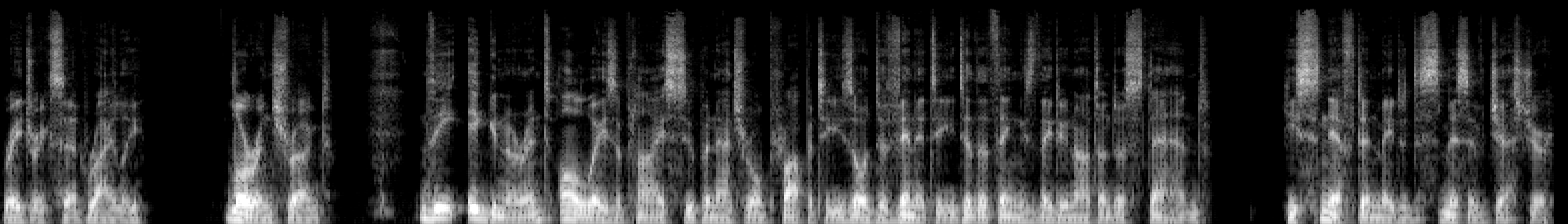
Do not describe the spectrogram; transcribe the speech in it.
Radric said wryly. Lauren shrugged. The ignorant always apply supernatural properties or divinity to the things they do not understand. He sniffed and made a dismissive gesture.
